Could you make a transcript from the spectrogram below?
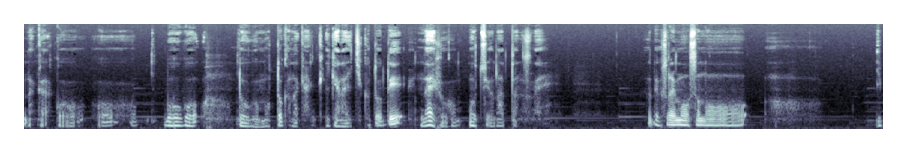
なんかこう防護道具を持っとかなきゃいけないということでナイフを持つようになったんですね。でそれもその一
